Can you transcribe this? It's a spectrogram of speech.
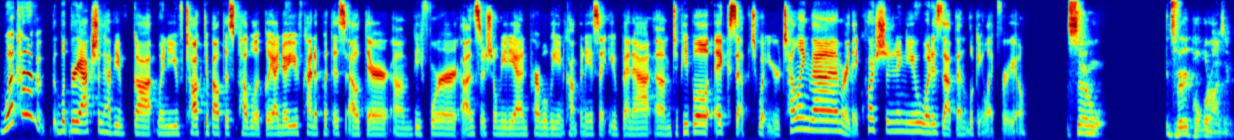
what kind of reaction have you got when you've talked about this publicly? I know you've kind of put this out there um, before on social media and probably in companies that you've been at. Um, do people accept what you're telling them? Are they questioning you? What has that been looking like for you? So it's very polarizing.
